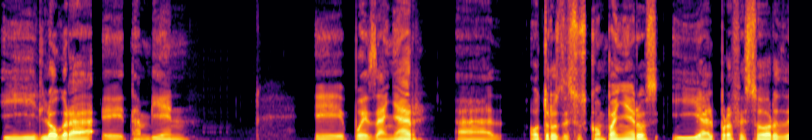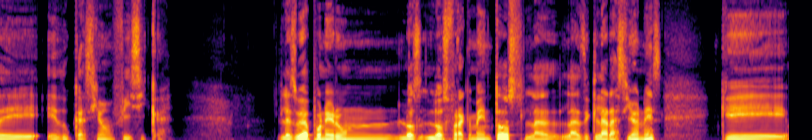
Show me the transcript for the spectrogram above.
y logra eh, también eh, pues dañar a otros de sus compañeros y al profesor de educación física. Les voy a poner un, los, fragmentos, las declaraciones que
